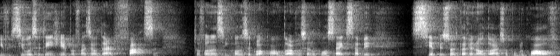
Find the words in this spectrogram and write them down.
E se você tem dinheiro para fazer outdoor, faça. Estou falando assim, quando você coloca um outdoor, você não consegue saber se a pessoa que está vendo outdoor é seu público-alvo.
